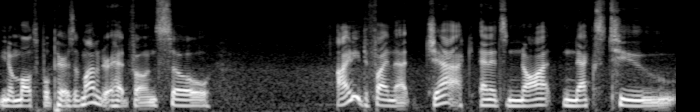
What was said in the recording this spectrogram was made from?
you know multiple pairs of monitor headphones so I need to find that jack and it's not next to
